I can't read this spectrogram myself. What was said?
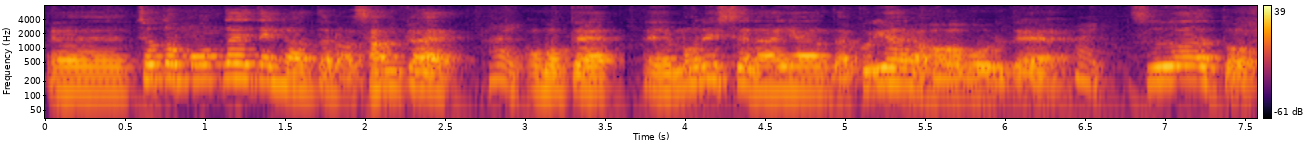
えーちょっと問題点があったのは3回はい。表、えー森下内野安打栗原フォアボールで、はい。ツーアウト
